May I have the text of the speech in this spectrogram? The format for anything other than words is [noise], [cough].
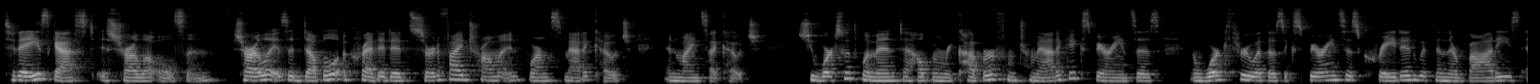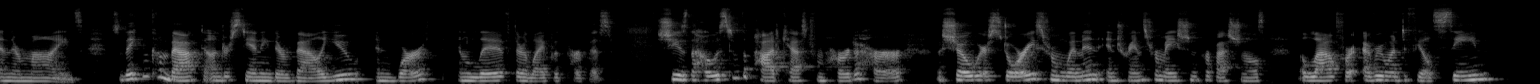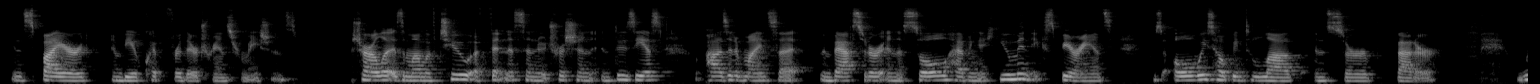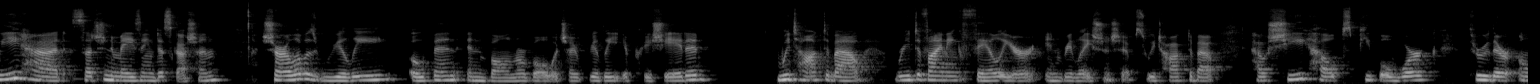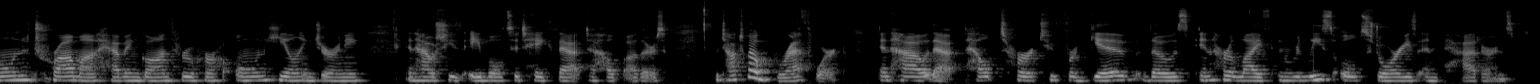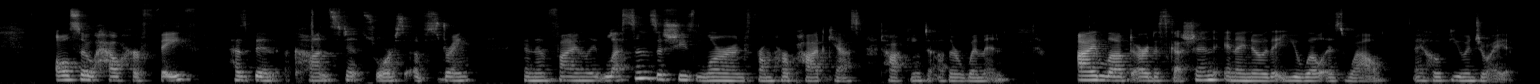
Today's guest is Charla Olson. Charla is a double accredited certified trauma informed somatic coach and mindset coach. She works with women to help them recover from traumatic experiences and work through what those experiences created within their bodies and their minds so they can come back to understanding their value and worth and live their life with purpose. She is the host of the podcast From Her to Her, a show where stories from women and transformation professionals allow for everyone to feel seen, inspired, and be equipped for their transformations. Charla is a mom of two, a fitness and nutrition enthusiast, a positive mindset ambassador, and a soul having a human experience who's always hoping to love and serve better. We had such an amazing discussion. Charla was really open and vulnerable, which I really appreciated. We talked about redefining failure in relationships. We talked about how she helps people work through their own trauma, having gone through her own healing journey, and how she's able to take that to help others. We talked about breath work and how that helped her to forgive those in her life and release old stories and patterns also how her faith has been a constant source of strength. And then finally, lessons that she's learned from her podcast, talking to other women. I loved our discussion, and I know that you will as well. I hope you enjoy it.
